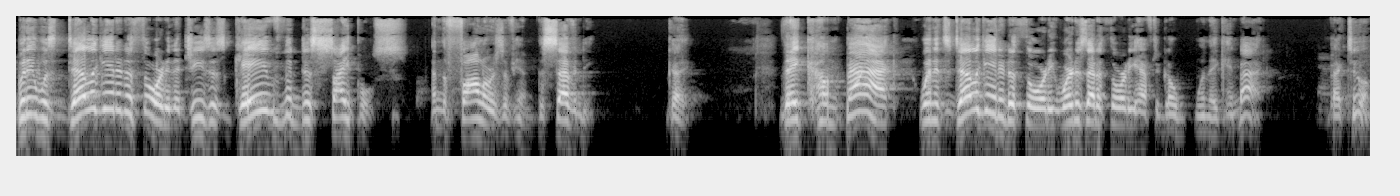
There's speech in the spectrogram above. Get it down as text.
but it was delegated authority that Jesus gave the disciples and the followers of him, the 70. Okay. They come back when it's delegated authority, where does that authority have to go when they came back? Back to him.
